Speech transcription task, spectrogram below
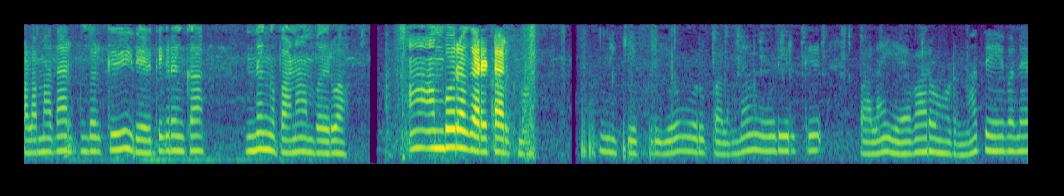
பழமா தான் இருக்கும் இருக்கு. இதை எடுத்துக்கிறேன்க்கா. இன்னுங்க பணம் ஐம்பது ரூபா. ஆ ஐம்பது ரூபா கரெக்டாக இருக்குமா? இன்னைக்கு எப்படியோ ஒரு பழம் தான் ஓடி இருக்கு. பழம் வியாபாரம் ஓடுனா தேவலை.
